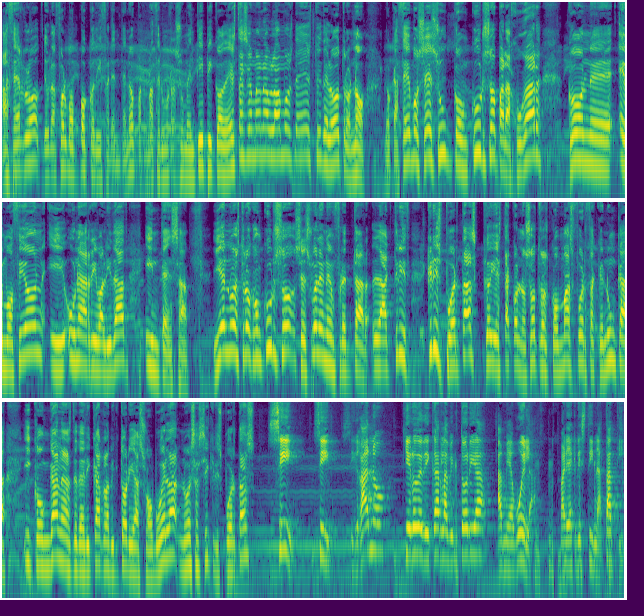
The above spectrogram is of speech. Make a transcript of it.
Hacerlo de una forma un poco diferente, ¿no? Para no hacer un resumen típico de esta semana hablamos de esto y de lo otro. No, lo que hacemos es un concurso para jugar con eh, emoción y una rivalidad intensa. Y en nuestro concurso se suelen enfrentar la actriz Cris Puertas, que hoy está con nosotros con más fuerza que nunca y con ganas de dedicar la victoria a su abuela. ¿No es así, Cris Puertas? Sí, sí, si gano, quiero dedicar la victoria a mi abuela, María Cristina, Tati,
